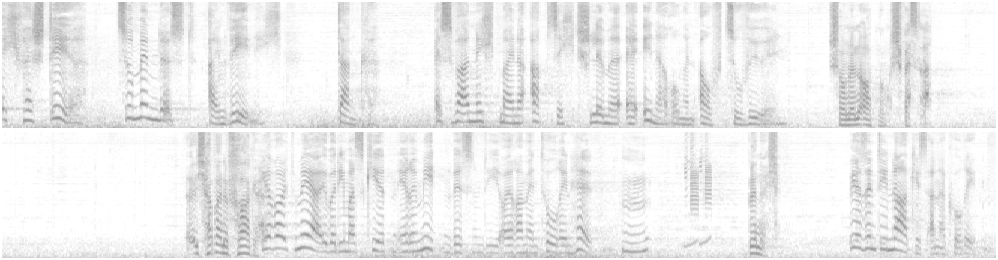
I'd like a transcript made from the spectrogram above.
Ich verstehe. Zumindest ein wenig. Danke. Es war nicht meine Absicht, schlimme Erinnerungen aufzuwühlen. Schon in Ordnung, Schwester. Ich habe eine Frage. Ihr wollt mehr über die maskierten Eremiten wissen, die eurer Mentorin helfen. Hm? Bin ich. Wir sind die Narkis-Anakoreten.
